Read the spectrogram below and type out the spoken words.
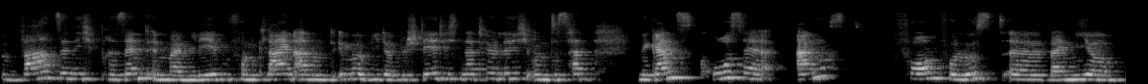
wahnsinnig präsent in meinem Leben von klein an und immer wieder bestätigt natürlich. Und es hat eine ganz große Angst vorm Verlust äh, bei mir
